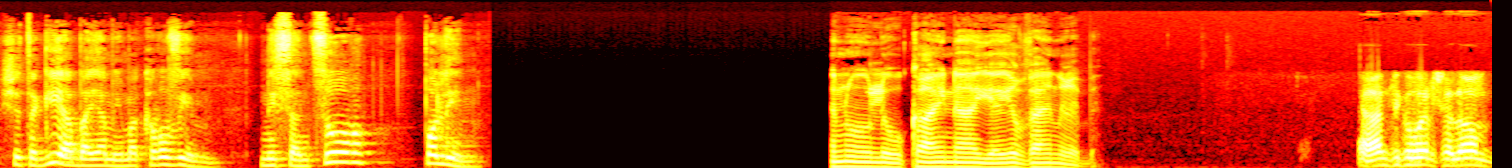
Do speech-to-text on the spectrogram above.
שתגיע בימים הקרובים. ניסן צור, פולין. לנו לאוקראינה יאיר ויינרב. ערן זיגורל, שלום.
